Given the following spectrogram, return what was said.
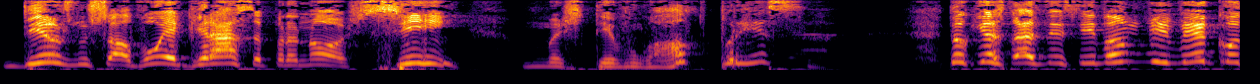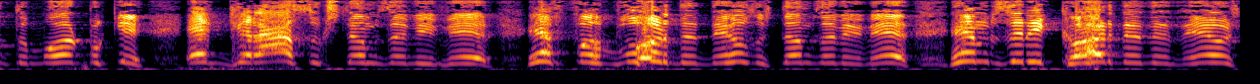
Deus nos salvou, é graça para nós, sim, mas teve um alto preço. Então o que está a dizer assim, vamos viver com temor, porque é graça o que estamos a viver, é favor de Deus o que estamos a viver, é misericórdia de Deus,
